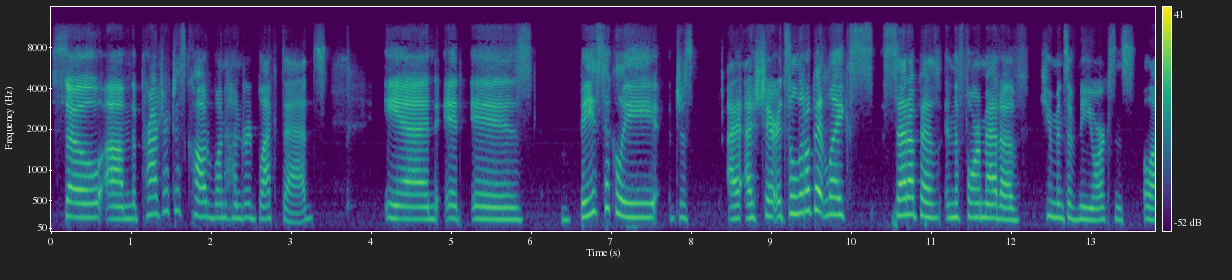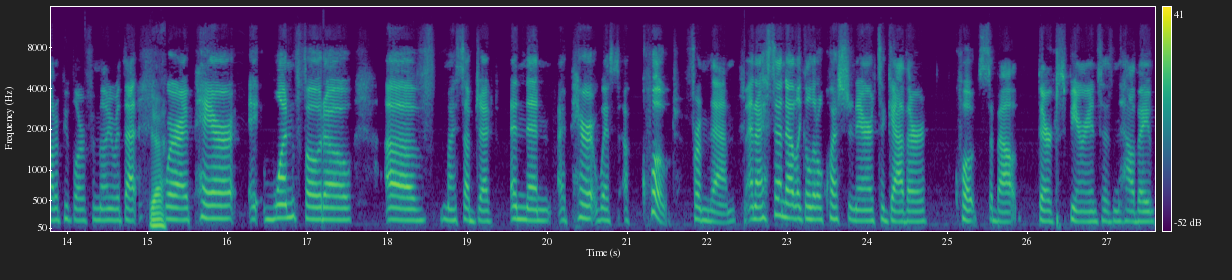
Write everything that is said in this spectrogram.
So, um, the project is called 100 Black Dads, and it is basically just I, I share. It's a little bit like set up as in the format of Humans of New York, since a lot of people are familiar with that, yeah. where I pair a, one photo of my subject and then I pair it with a quote from them. And I send out like a little questionnaire to gather quotes about their experiences and how they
